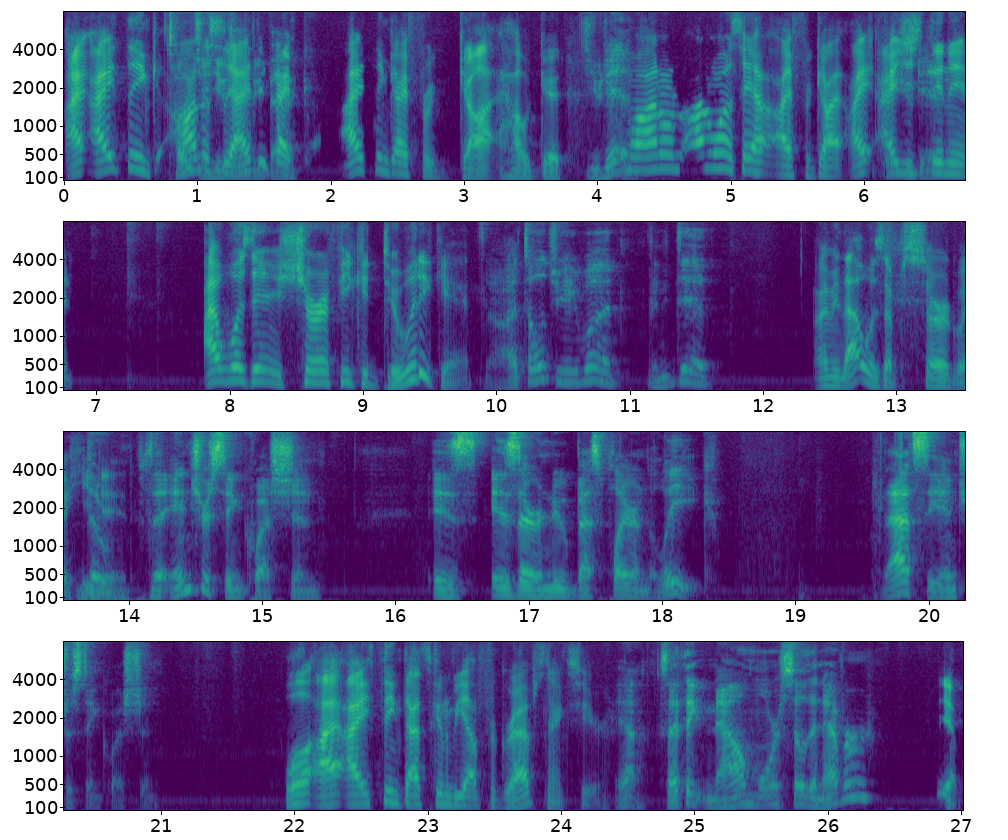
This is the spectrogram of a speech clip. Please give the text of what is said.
I, I think Told you he was honestly, I think. I, I think I forgot how good. You did. Well, I don't, I don't want to say I, I forgot. I, oh, I you just did. didn't. I wasn't sure if he could do it again. I told you he would, and he did. I mean, that was absurd what he the, did. the interesting question is is there a new best player in the league? That's the interesting question. Well, I, I think that's going to be up for grabs next year. Yeah, because I think now more so than ever. Yep.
